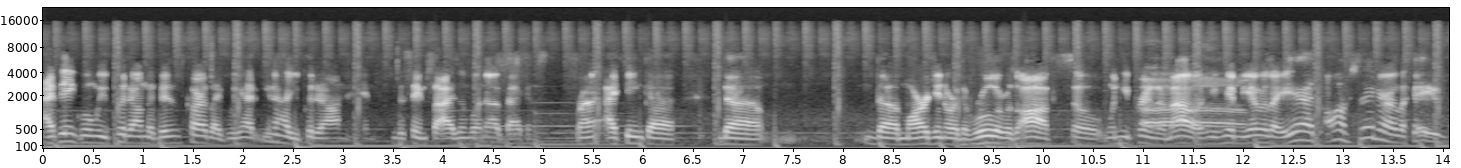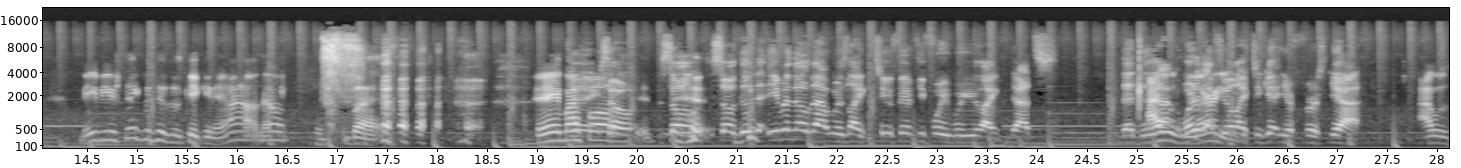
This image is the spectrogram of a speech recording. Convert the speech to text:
I think when we put it on the business card, like we had, you know how you put it on in the same size and whatnot back and front. I think uh, the the margin or the ruler was off. So when he printed them out, he hit me up was like, "Yeah, it's off center." I was like, "Hey, maybe your stigmatism's kicking in. I don't know. But It ain't my Dang, fault." so- so so did, even though that was like 250 for you, were you like that's that, did I that- was what did that feel like to get your first? Yeah. I was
